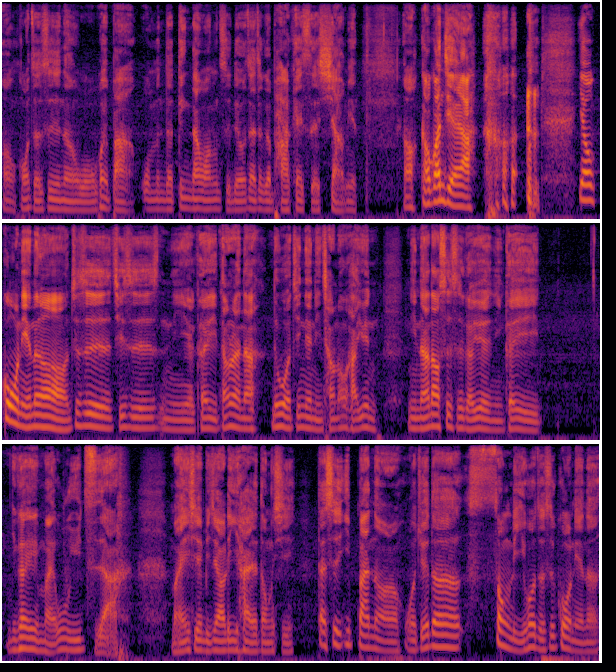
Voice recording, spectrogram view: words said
哦，或者是呢，我会把我们的订单网址留在这个 podcast 的下面。哦，搞关节啦，要过年了哦，就是其实你也可以，当然啦，如果今年你长荣海运你拿到四十个月，你可以，你可以买乌鱼子啊，买一些比较厉害的东西。但是，一般呢，我觉得送礼或者是过年呢。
